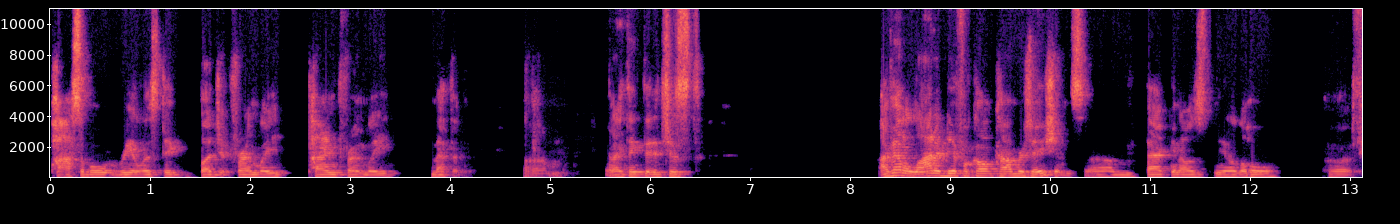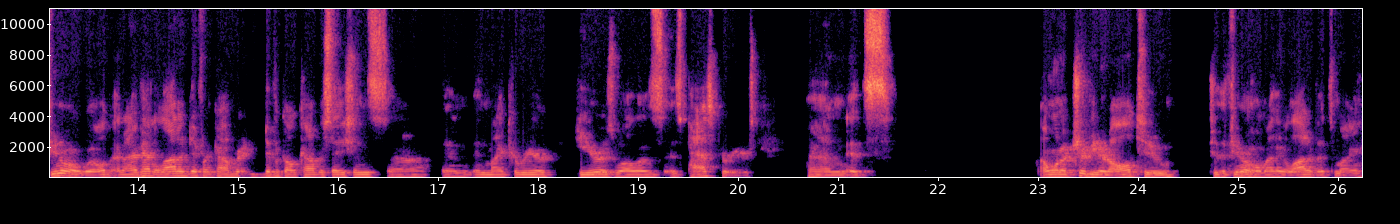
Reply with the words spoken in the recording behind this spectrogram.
possible, realistic, budget friendly, time friendly method? Um, and I think that it's just, I've had a lot of difficult conversations um, back when I was, you know, the whole uh, funeral world, and I've had a lot of different difficult conversations uh, in in my career here as well as as past careers, and it's I want to attribute it all to to the funeral home. I think a lot of it's my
